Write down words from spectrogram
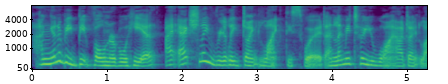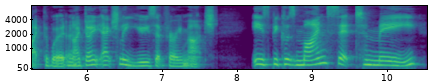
I'm going to be a bit vulnerable here. I actually really don't like this word. And let me tell you why I don't like the word. Okay. And I don't actually use it very much. Is because mindset to me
